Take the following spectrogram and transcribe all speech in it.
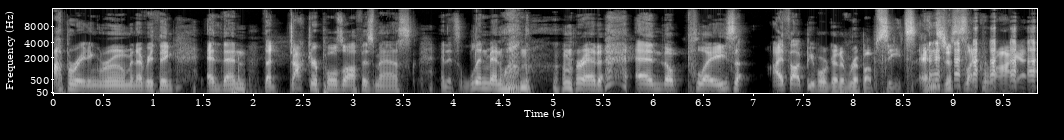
operating room and everything and then the doctor pulls off his mask and it's lin manuel miranda and the place i thought people were going to rip up seats and just like riot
